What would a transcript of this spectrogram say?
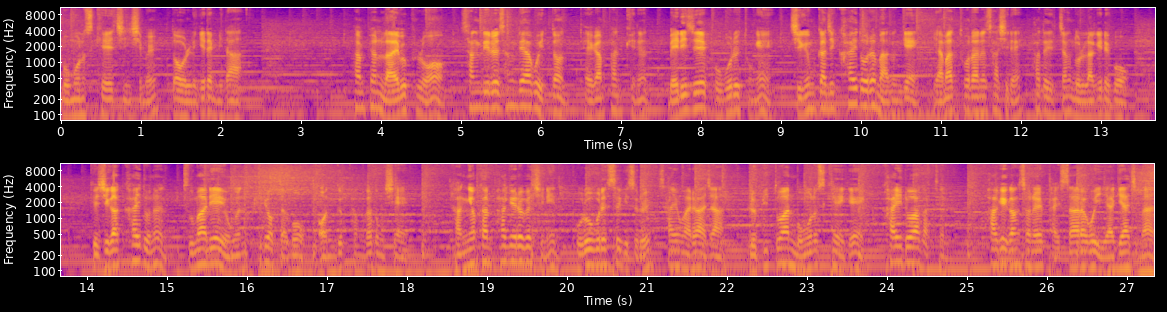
모모노스케의 진심을 떠올리게 됩니다. 한편 라이브 플로어 상디를 상대하고 있던 대간판 퀸은 메리즈의 보고를 통해 지금까지 카이도를 막은 게 야마토라는 사실에 화들짝 놀라게 되고 그 시각 카이도는 두 마리의 용은 필요 없다고 언급함과 동시에 강력한 파괴력을 지닌 보로브레스 기술을 사용하려 하자 루피 또한 모모노스케에게 카이도와 같은 파괴강선을 발사하라고 이야기하지만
